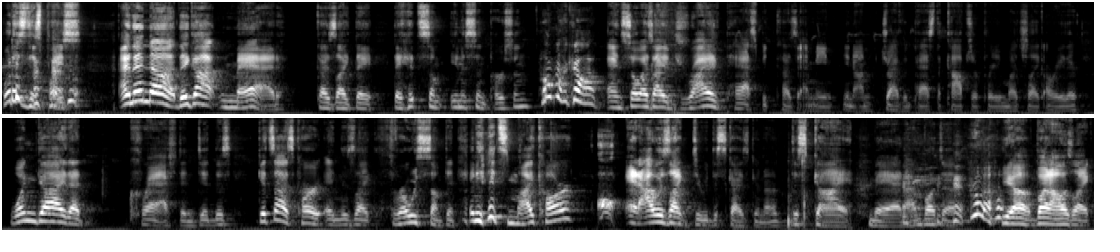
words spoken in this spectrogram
What is this place? and then uh, they got mad because like they they hit some innocent person. Oh my god. And so as I drive past, because I mean, you know, I'm driving past, the cops are pretty much like already there. One guy that crashed and did this gets out of his car and is like throws something and he hits my car. Oh, and I was like, dude, this guy's gonna, this guy, man, I'm about to, yeah. But I was like,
